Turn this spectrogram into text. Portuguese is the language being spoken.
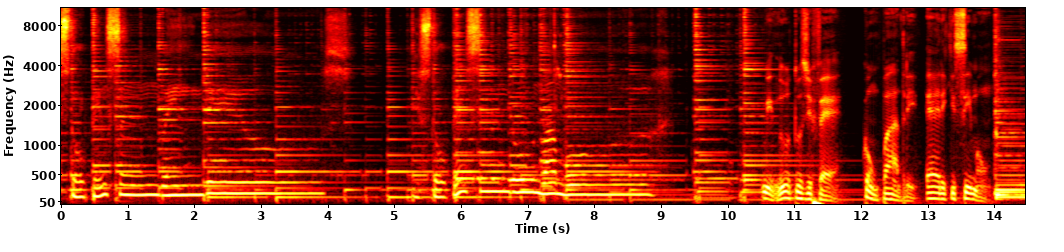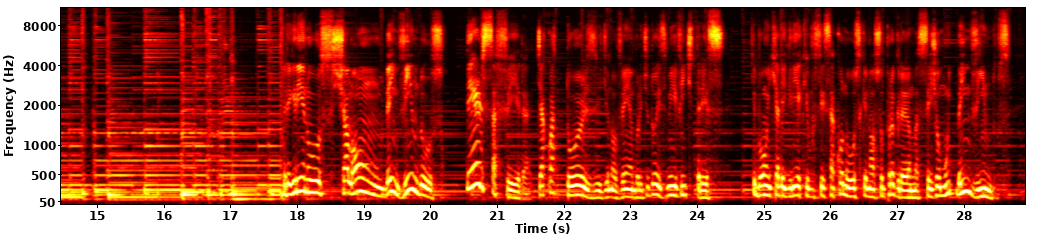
Estou pensando em Deus. Estou pensando no amor. Minutos de Fé, com Padre Eric Simon. Peregrinos, Shalom, bem-vindos! Terça-feira, dia 14 de novembro de 2023. Que bom e que alegria que você está conosco em nosso programa. Sejam muito bem-vindos.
